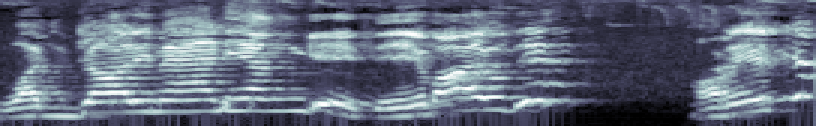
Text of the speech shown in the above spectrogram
වජ්ජාලි මෑණියන්ගේ දේවායුදය කරේතිය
